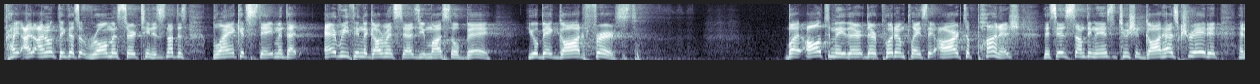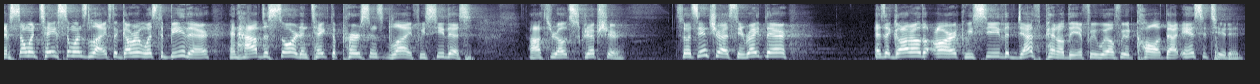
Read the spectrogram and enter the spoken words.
Right? I, I don't think that's what Romans 13 is. It's not this blanket statement that everything the government says you must obey. You obey God first. But ultimately, they're, they're put in place. They are to punish. This is something, an institution God has created. And if someone takes someone's life, the government was to be there and have the sword and take the person's life. We see this uh, throughout Scripture. So it's interesting. Right there, as they got out of the ark, we see the death penalty, if we will, if we would call it that, instituted.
